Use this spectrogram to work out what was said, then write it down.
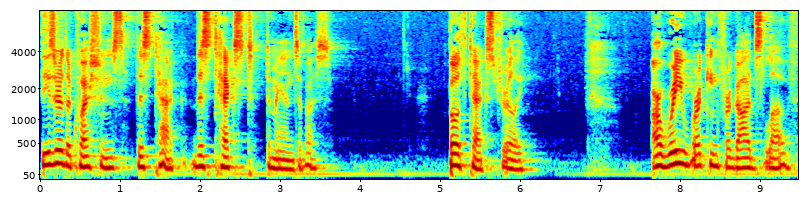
These are the questions this, this text demands of us. Both texts, really. Are we working for God's love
